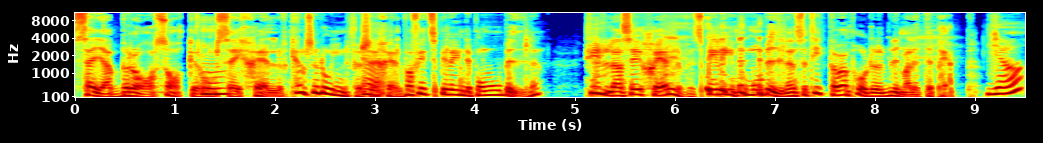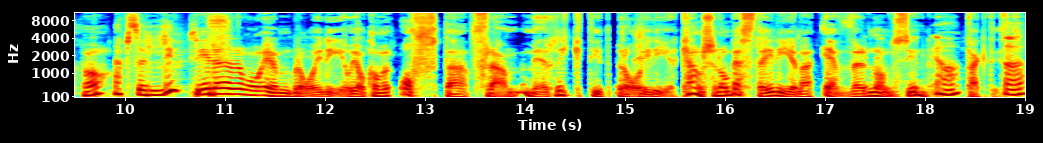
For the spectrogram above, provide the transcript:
säga bra saker om mm. sig själv, kanske då inför sig själv. Varför inte spela in det på mobilen? Hylla sig själv, spela in på mobilen så tittar man på det och blir man lite pepp. Ja, ja. absolut. Det där var en bra idé och jag kommer ofta fram med riktigt bra idéer. Kanske de bästa idéerna ever någonsin ja. faktiskt. Ja.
